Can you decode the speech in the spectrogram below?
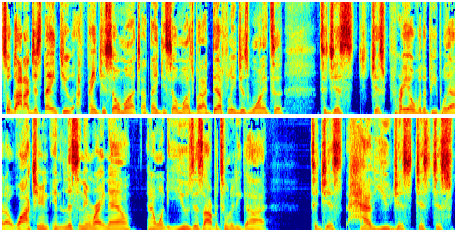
so God, I just thank you. I thank you so much. I thank you so much. But I definitely just wanted to to just just pray over the people that are watching and listening right now. And I want to use this opportunity, God, to just have you just just just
